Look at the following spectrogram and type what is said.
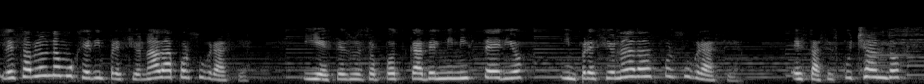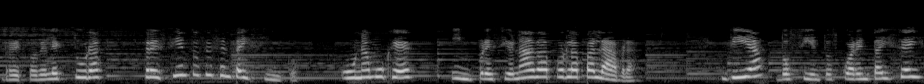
Les habla una mujer impresionada por su gracia. Y este es nuestro podcast del ministerio, Impresionadas por su gracia. Estás escuchando Reto de Lectura 365. Una mujer impresionada por la palabra. Día 246,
